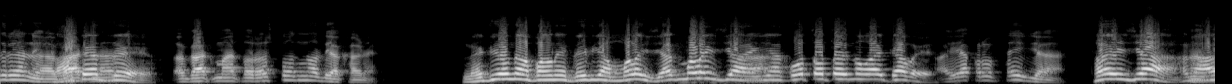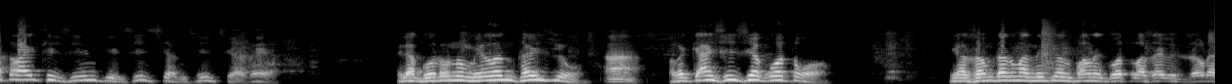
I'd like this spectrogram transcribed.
જ રહે ને આ ઘાટે જ રહે. ઘાટમાં તો રસ્તો જ ન દેખાડે. નદીઓના પાણી દરિયા મળી જાય મળી જાય અહીંયા ગોતો તો નો હોય આવે એકરૂપ થઈ ગયા થઈ જા અને આ તો આખી જિંદગી શિષ્ય ને શિષ્ય રે. એટલે ગુરુનું મિલન થઈ ગયું. હા. હવે ક્યાંય શિષ્ય ગોતવો? ત્યાં સમુદ્રમાં નીકળ્યો ને પાણી ગોતવા જાવી જડે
